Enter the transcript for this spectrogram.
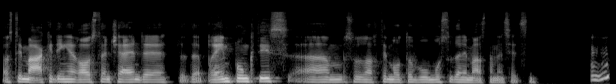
aus dem Marketing heraus der entscheidende, der, der Brennpunkt ist, ähm, so nach dem Motto, wo musst du deine Maßnahmen setzen? Mhm.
